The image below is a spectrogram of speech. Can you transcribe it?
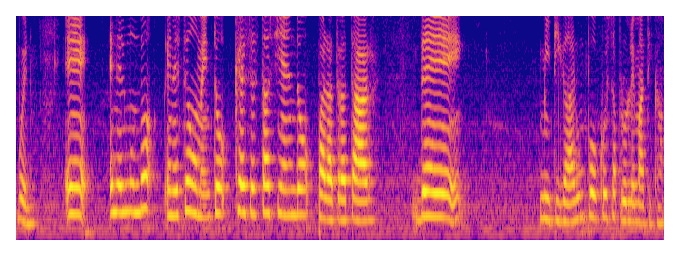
Bueno, eh, en el mundo, en este momento, ¿qué se está haciendo para tratar de mitigar un poco esta problemática?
